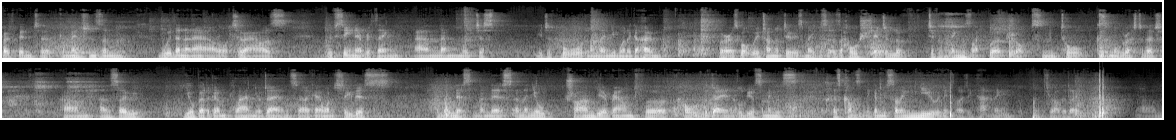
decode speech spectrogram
both been to conventions, and within an hour or two hours, we've seen everything, and then we're just you're just bored, and then you want to go home. Whereas what we're trying to do is make it so there's a whole schedule of different things like workshops and talks and all the rest of it. Um, and so you'll better go and plan your day and say, okay, I want to see this, and then this, and then this, and then you'll try and be around for the whole of the day, and it'll be something that's there's constantly going to be something new and exciting happening throughout the day. Um,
